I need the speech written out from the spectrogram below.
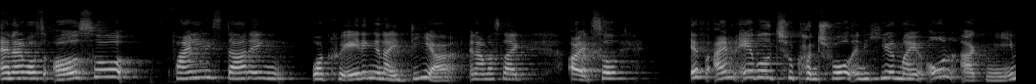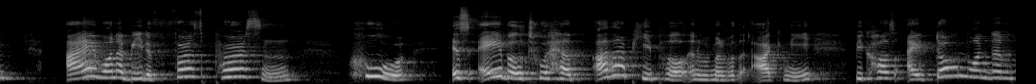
And I was also finally starting or creating an idea. And I was like, all right, so if I'm able to control and heal my own acne, I want to be the first person who is able to help other people and women with acne because I don't want them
